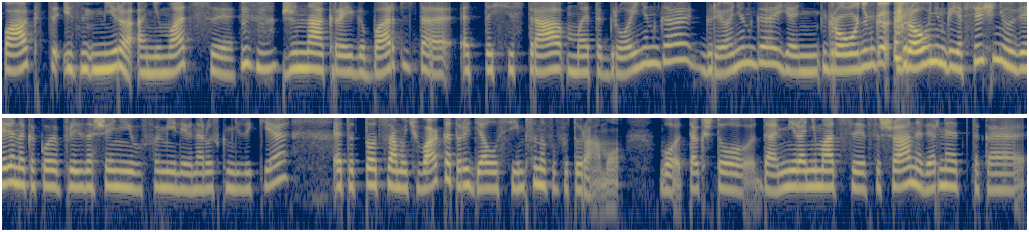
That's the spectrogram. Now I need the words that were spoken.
факт из мира анимации. Mm-hmm. Жена Крейга Бартлета — это сестра Мэтта Гройнинга, Грёнинга, я... Гроунинга. Гроунинга, я все еще не уверена, какое произношение его фамилии на русском языке. Это тот самый чувак, который делал Симпсонов и Футураму. Вот, так что, да, мир анимации в США, наверное, это такая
